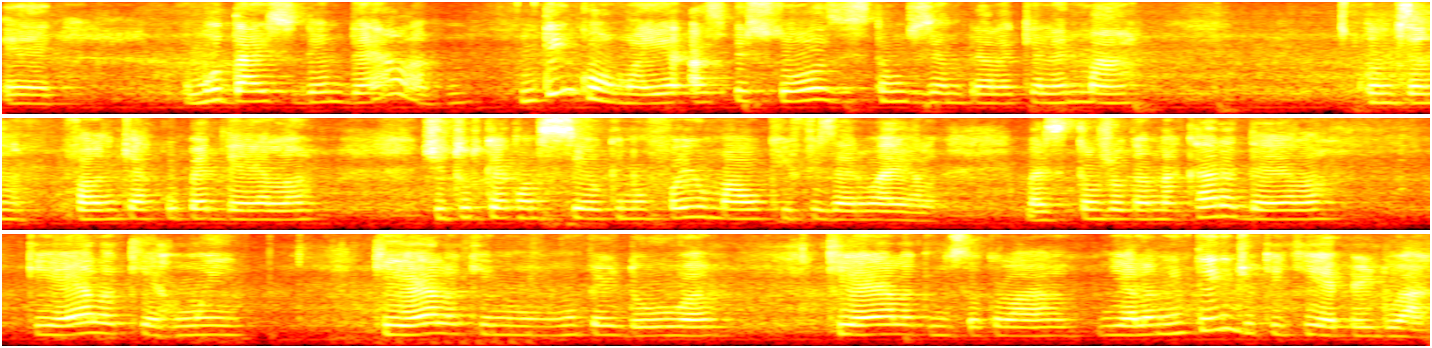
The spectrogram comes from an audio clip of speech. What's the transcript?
é, mudar isso dentro dela, não tem como. Aí as pessoas estão dizendo para ela que ela é má. Estão dizendo, falando que a culpa é dela, de tudo que aconteceu, que não foi o mal que fizeram a ela, mas estão jogando na cara dela que ela que é ruim, que ela que não, não perdoa, que ela que não sei o que lá. E ela não entende o que, que é perdoar,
